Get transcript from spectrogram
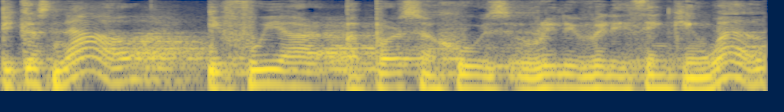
Because now, if we are a person who is really, really thinking well,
